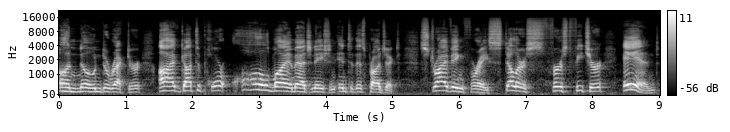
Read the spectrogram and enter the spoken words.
unknown director, I've got to pour all my imagination into this project, striving for a stellar first feature and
